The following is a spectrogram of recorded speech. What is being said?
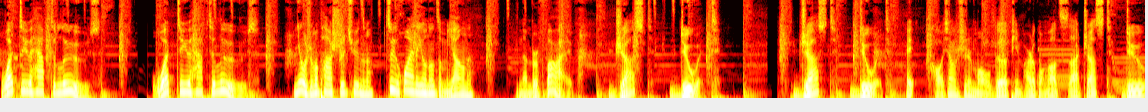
what do you have to lose? What do you have to lose? 你有什么怕失去的呢？最坏的又能怎么样呢？Number five, just do it. Just do it，哎，好像是某个品牌的广告词啊。Just do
